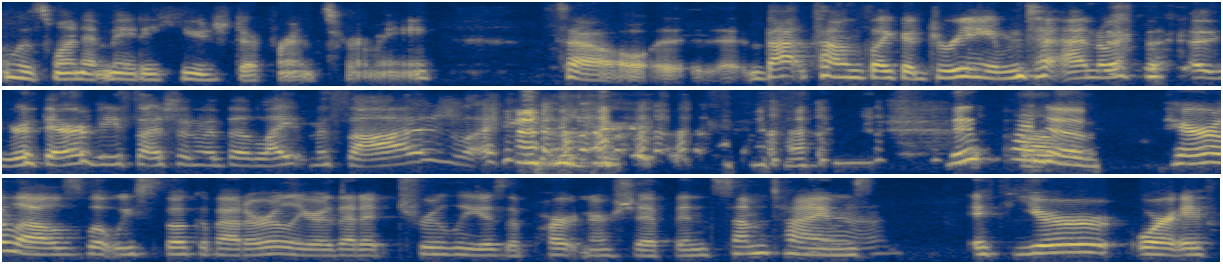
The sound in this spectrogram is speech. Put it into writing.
was when it made a huge difference for me. So uh, that sounds like a dream to end with your therapy session with a light massage. Like this kind of parallels what we spoke about earlier that it truly is a partnership and sometimes yeah. if you're or if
